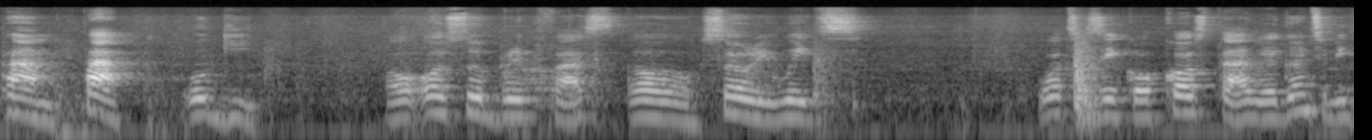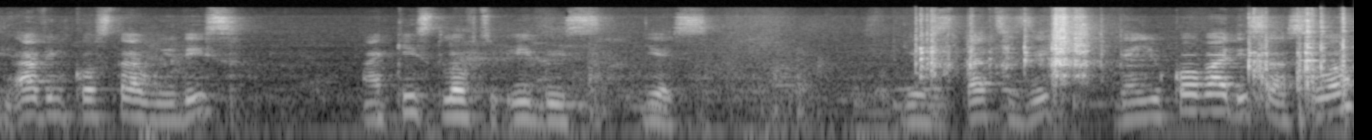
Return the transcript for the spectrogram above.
palm pap ogi or also breakfast. Oh sorry wait what is it called? Custard. We're going to be having custard with this my kids love to eat this. Yes. Yes that is it. Then you cover this as well.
